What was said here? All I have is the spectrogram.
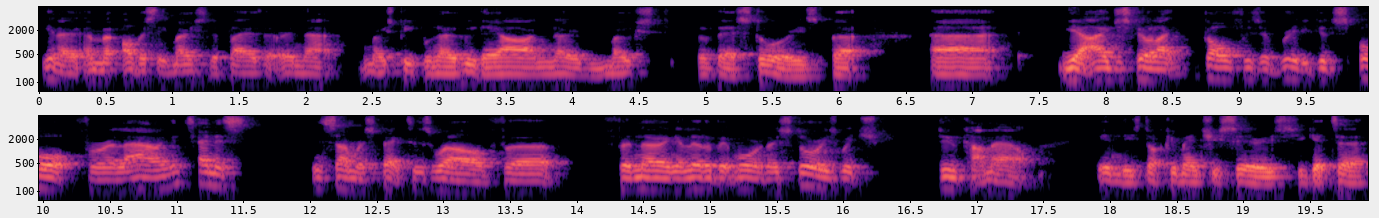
You know, and obviously most of the players that are in that, most people know who they are and know most of their stories. But uh, yeah, I just feel like golf is a really good sport for allowing, and tennis in some respect as well, for for knowing a little bit more of those stories, which do come out in these documentary series. You get to,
